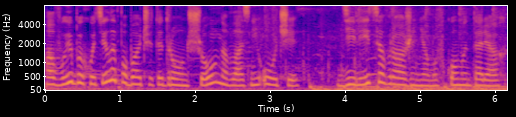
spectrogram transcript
А ви би хотіли побачити дрон-шоу на власні очі? Діліться враженнями в коментарях.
